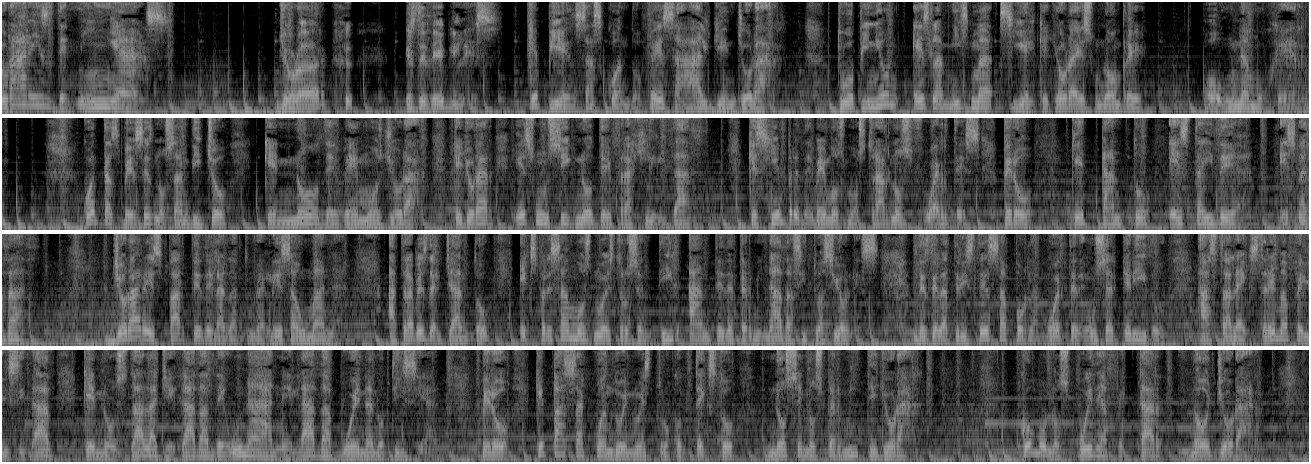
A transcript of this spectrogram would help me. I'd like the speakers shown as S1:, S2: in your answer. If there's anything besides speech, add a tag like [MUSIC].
S1: Llorar es de niñas. Llorar [LAUGHS] es de débiles. ¿Qué piensas cuando ves a alguien llorar? ¿Tu opinión es la misma si el que llora es un hombre o una mujer? ¿Cuántas veces nos han dicho que no debemos llorar? Que llorar es un signo de fragilidad, que siempre debemos mostrarnos fuertes. Pero, ¿qué tanto esta idea es verdad? Llorar es parte de la naturaleza humana. A través del llanto expresamos nuestro sentir ante determinadas situaciones, desde la tristeza por la muerte de un ser querido hasta la extrema felicidad que nos da la llegada de una anhelada buena noticia. Pero, ¿qué pasa cuando en nuestro contexto no se nos permite llorar? ¿Cómo nos puede afectar no llorar?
